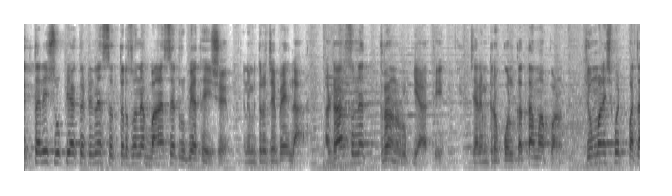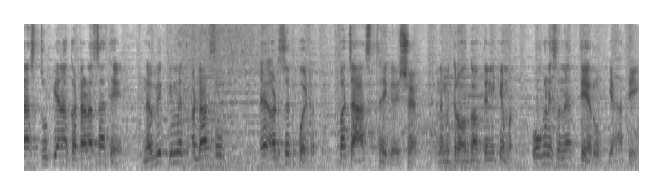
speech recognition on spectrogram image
એકતાલીસ રૂપિયા ઘટીને સત્તરસો ને બાસઠ રૂપિયા થઈ છે. અને મિત્રો, જે પહેલા અઢારસો ને ત્રણ રૂપિયા હતી, જ્યારે મિત્રો કોલકાતામાં પણ ચુમ્માલીસ પોઈન્ટ પચાસ રૂપિયાના ઘટાડા સાથે નવી કિંમત અઢારસો ને અડસઠ પોઈન્ટ પચાસ થઈ ગઈ છે. અને મિત્રો, અગાઉ તેની કિંમત ઓગણીસો ને તેર રૂપિયા હતી.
